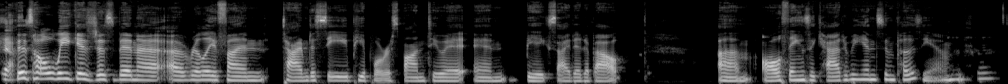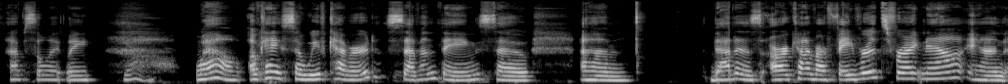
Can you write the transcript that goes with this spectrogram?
yeah. this whole week has just been a, a really fun time to see people respond to it and be excited about um, all things academy and symposium. Mm-hmm. Absolutely. Yeah. Wow. Okay. So we've covered seven things. So, um, that is our kind of our favorites for right now and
